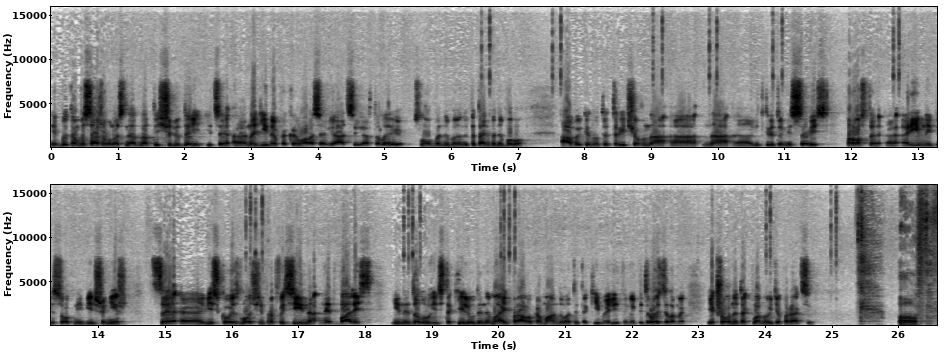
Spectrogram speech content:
Якби там висаджувалось не одна тисяча людей, і це е, надійно прикривалося авіацією і артилерією, слов би не питань би не було. А викинути три човна е, на е, відкриту місцевість просто рівний пісок не більше ніж це військовий злочин, професійна недбалість і недолугість. Такі люди не мають права командувати такими елітними підрозділами, якщо вони так планують операцію. Oh.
